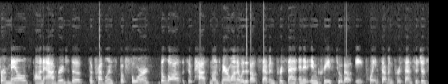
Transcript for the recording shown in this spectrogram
for males, on average, the, the prevalence before the law, so past month marijuana was about 7%, and it increased to about 8.7%, so just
